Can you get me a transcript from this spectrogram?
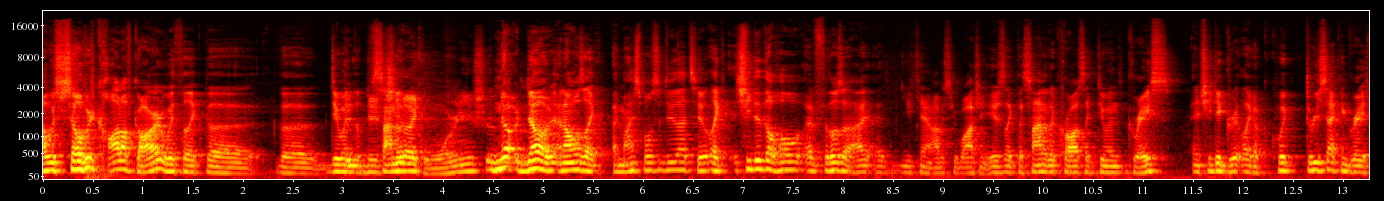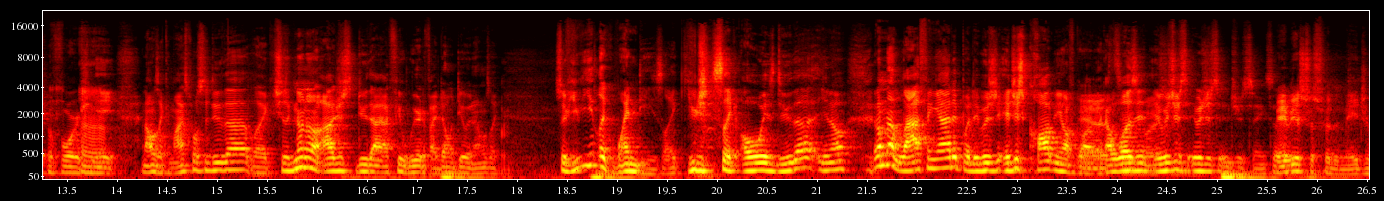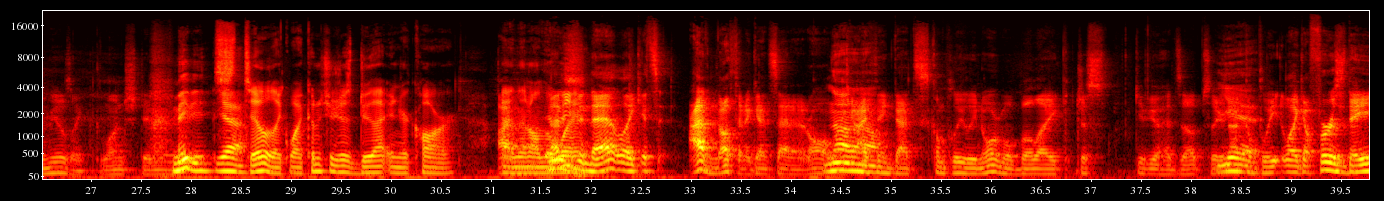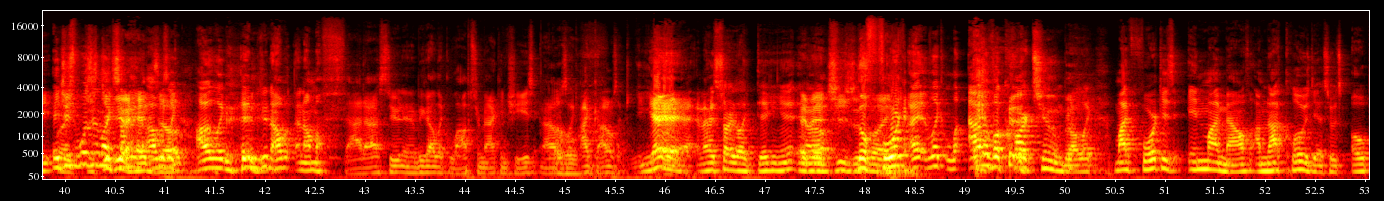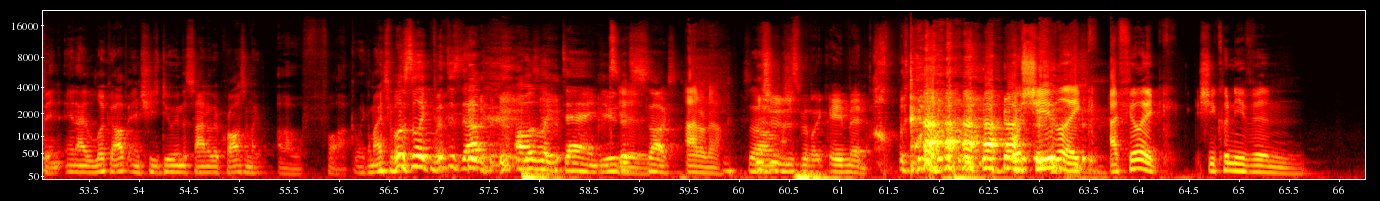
I was so caught off guard with like the the doing Did, the did sign she of like warn you? Shit? no, no, and I was like, "Am I supposed to do that too?" Like, she did the whole. For those that I, I- you can't obviously watch it. It was like the sign of the cross, like doing grace, and she did like a quick three second grace before she Uh-huh. ate. And I was like, "Am I supposed to do that?" Like, she's like, "No, no, I just do that. I feel weird if I don't do it." And I was like, "So if you eat like Wendy's, like you just like always do that, you know?" And I'm not laughing at it, but it was it just caught me off guard. Yeah, like I wasn't. It was just it was just interesting. So Maybe it's just for the major meals like lunch, dinner. maybe yeah. Still, like, why couldn't you just do that in your car, and don't then on the Not way? even that. Like it's. I have nothing against that at all. No, Like, no, I think that's completely normal. But like, just give you a heads up so you're Yeah. not complete. Like a first date. It just wasn't like a something I heads was up. like I was like and, dude, I was, and I'm a fat ass dude and we got like lobster mac and cheese and I was Oh. like I got I was like yeah and I started like digging it And then I- she's the just like- fork I, like out of a cartoon bro like my fork is in my mouth I'm not closed yet so it's open and I look up and she's doing the sign of the cross I'm like oh fuck like am I supposed to like put this down I was like dang dude, that Dude, sucks I don't know. so you should have just been like, "Amen." Was she like? I feel like she couldn't even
